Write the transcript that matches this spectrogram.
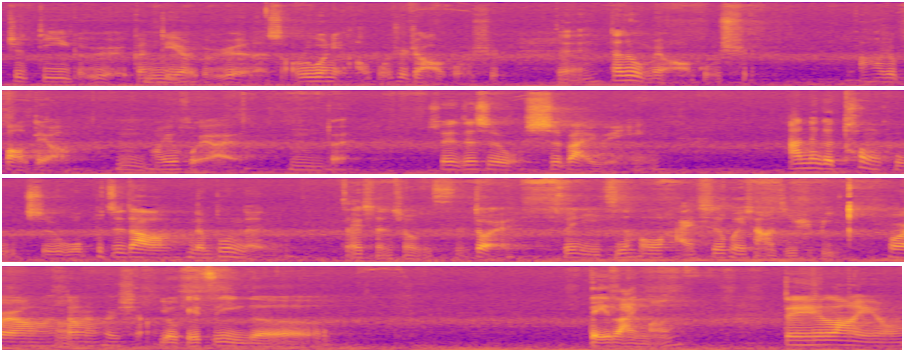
就第一个月跟第二个月的时候，如果你熬过去就熬过去，对，但是我没有熬过去，然后就爆掉，嗯，然后又回来了，嗯，对，所以这是我失败原因。啊，那个痛苦值我不知道能不能，再承受一次。对，所以你之后还是会想要继续比，会啊，当然会想。有给自己一个 deadline 吗？deadline 哦，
